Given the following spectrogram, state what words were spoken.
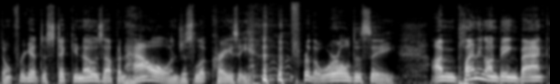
Don't forget to stick your nose up and howl and just look crazy for the world to see. I'm planning on being back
